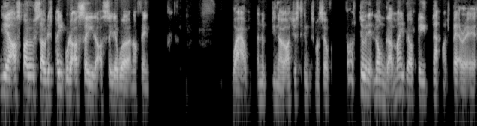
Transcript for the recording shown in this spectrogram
Yeah, I suppose so. There's people that I see that I see their work and I think, wow. And, uh, you know, I just think to myself, if I was doing it longer, maybe I'd be that much better at it.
